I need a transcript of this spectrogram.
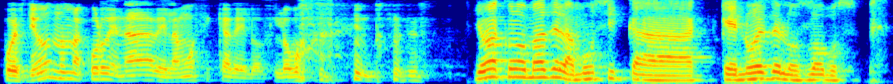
Pues yo no me acuerdo de nada de la música de los lobos. Entonces. Yo me acuerdo más de la música que no es de los lobos.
